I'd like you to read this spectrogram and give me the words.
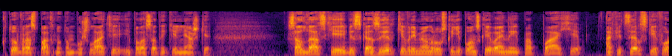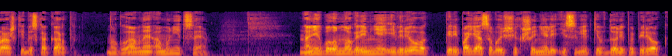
кто в распахнутом бушлате и полосатой тельняшке. Солдатские бескозырки времен русско-японской войны, папахи, офицерские фуражки без кокард, но главное — амуниция. На них было много ремней и веревок, перепоясывающих шинели и свитки вдоль и поперек,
